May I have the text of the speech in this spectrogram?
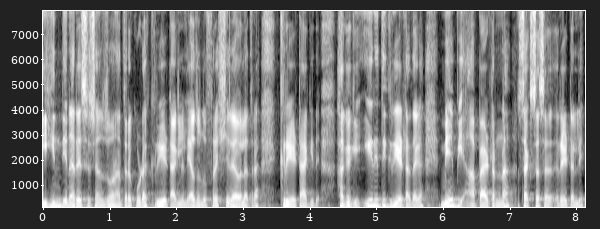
ಈ ಹಿಂದಿನ ರೆಸಿಸ್ಟೆನ್ಸ್ ಝೋನ್ ಹತ್ರ ಕೂಡ ಕ್ರಿಯೇಟ್ ಆಗಲಿಲ್ಲ. ಯಾವುದೊಂದು ಫ್ರೆಶ್ ಲೆವೆಲ್ ಹತ್ರ ಕ್ರಿಯೇಟ್ ಆಗಿದೆ. ಹಾಗಾಗಿ ಈ ರೀತಿ ಕ್ರಿಯೇಟ್ ಆದಾಗ ಮೇ ಬಿ ಆ ಪ್ಯಾಟರ್ನ ಸಕ್ಸಸ್ ರೇಟಲ್ಲಿ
